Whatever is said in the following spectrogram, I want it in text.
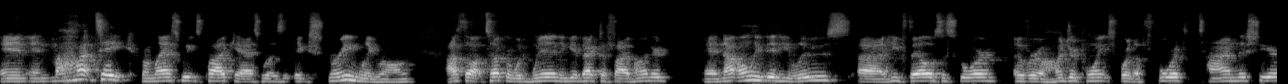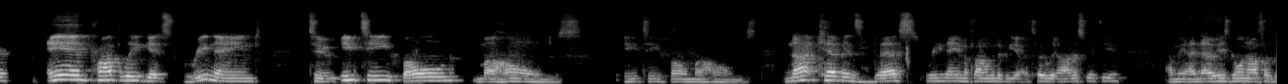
And, and my hot take from last week's podcast was extremely wrong. I thought Tucker would win and get back to 500. And not only did he lose, uh, he fails to score over 100 points for the fourth time this year and promptly gets renamed to E.T. Phone Mahomes. E.T. Phone Mahomes. Not Kevin's best rename, if I'm going to be totally honest with you. I mean, I know he's going off of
